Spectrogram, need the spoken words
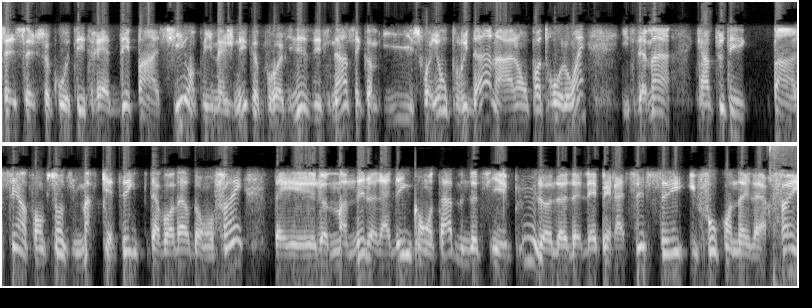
C'est ce côté très dépensier. On peut imaginer que pour un ministre des Finances, c'est comme soyons prudents, n'allons pas trop loin. Évidemment, quand tout est en fonction du marketing puis d'avoir l'air fin, ben, le moment donné, la ligne comptable ne tient plus. L'impératif, c'est il faut qu'on ait l'air fin.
